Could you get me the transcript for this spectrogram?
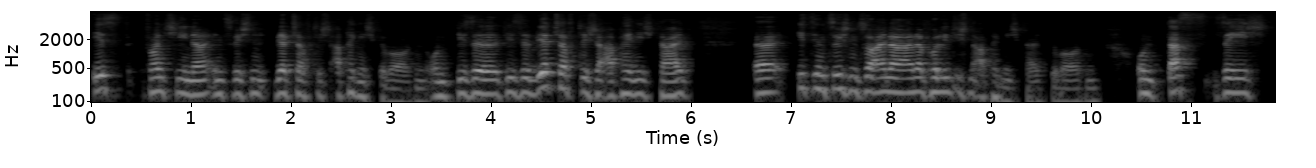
ist von China inzwischen wirtschaftlich abhängig geworden. Und diese, diese wirtschaftliche Abhängigkeit äh, ist inzwischen zu einer, einer politischen Abhängigkeit geworden. Und das sehe ich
